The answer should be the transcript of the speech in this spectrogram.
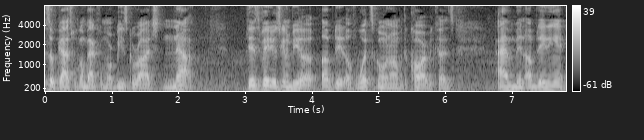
What's up guys, welcome back for more B's Garage. Now, this video is going to be an update of what's going on with the car because I haven't been updating it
